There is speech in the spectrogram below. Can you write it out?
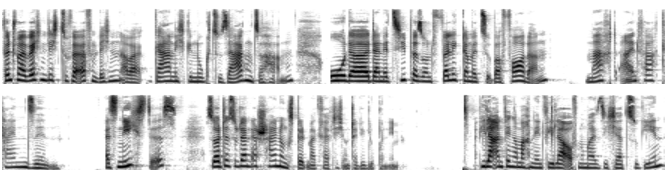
Fünfmal wöchentlich zu veröffentlichen, aber gar nicht genug zu sagen zu haben oder deine Zielperson völlig damit zu überfordern, macht einfach keinen Sinn. Als nächstes solltest du dein Erscheinungsbild mal kräftig unter die Lupe nehmen. Viele Anfänger machen den Fehler, auf Nummer sicher zu gehen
